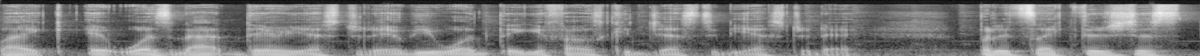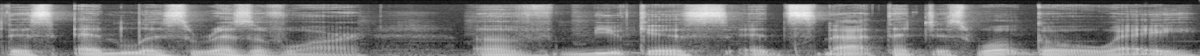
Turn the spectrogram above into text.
like it was not there yesterday. It'd be one thing if I was congested yesterday, but it's like there's just this endless reservoir of mucus and snot that just won't go away.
